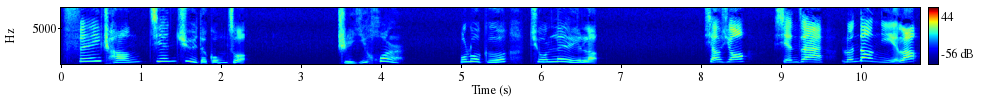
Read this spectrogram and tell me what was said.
非常艰巨的工作。只一会儿，弗洛格就累了。小熊，现在轮到你了。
